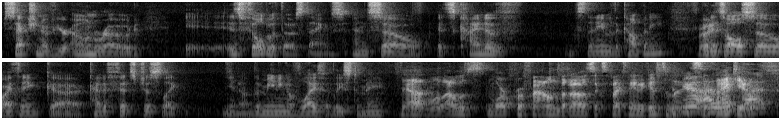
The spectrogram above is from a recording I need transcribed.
section of your own road is filled with those things. And so it's kind of, it's the name of the company, but it's also, I think, uh, kind of fits just like, you know, the meaning of life, at least to me. Yeah, well, that was more profound than I was expecting to get tonight. Yeah, so I thank like you. that.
